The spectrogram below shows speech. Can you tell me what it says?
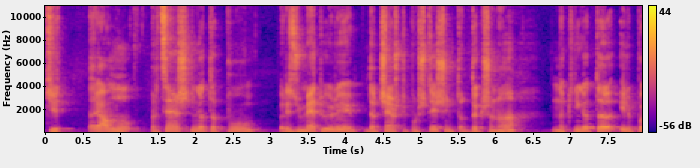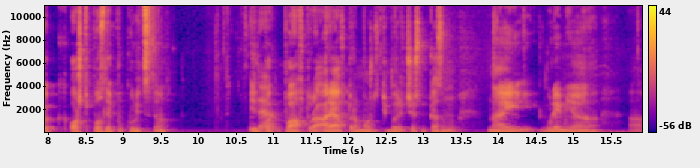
ти реално преценяш книгата по резюмето или да речем ще прочетеш introduction на книгата или пък още по-зле по корицата. Или Да. пък по автора. Аре автора може да ти бъде честно казано най-големия а,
